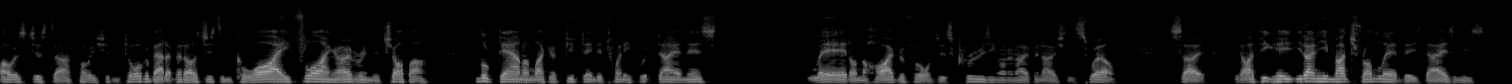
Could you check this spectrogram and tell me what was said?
I was just uh, probably shouldn't talk about it, but I was just in Kauai flying over in the chopper, looked down on like a 15 to 20 foot day, and there's Laird on the hydrofoil just cruising on an open ocean swell. So you know, I think he you don't hear much from Laird these days, and he's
